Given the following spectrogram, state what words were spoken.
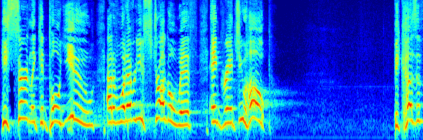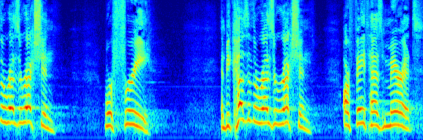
He certainly can pull you out of whatever you struggle with and grant you hope. Because of the resurrection, we're free. And because of the resurrection, our faith has merit.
